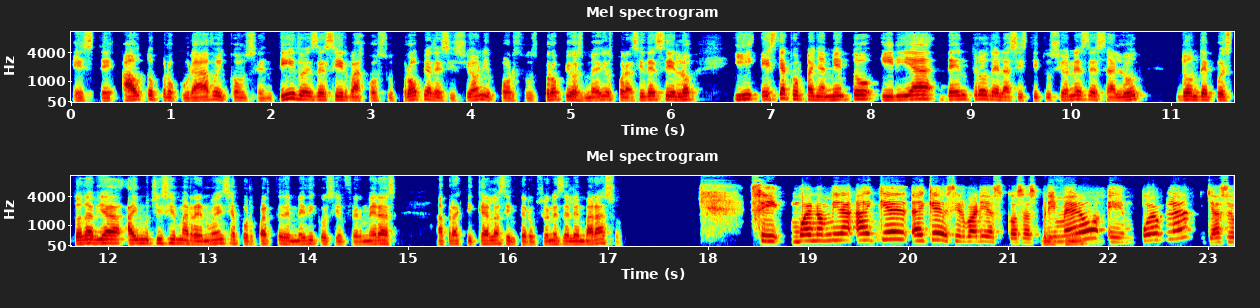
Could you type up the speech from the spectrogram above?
este, autoprocurado y consentido, es decir, bajo su propia decisión y por sus propios medios, por así decirlo. Y este acompañamiento iría dentro de las instituciones de salud, donde pues todavía hay muchísima renuencia por parte de médicos y enfermeras a practicar las interrupciones del embarazo. Sí, bueno, mira, hay que, hay que decir varias cosas. Primero, en Puebla ya se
